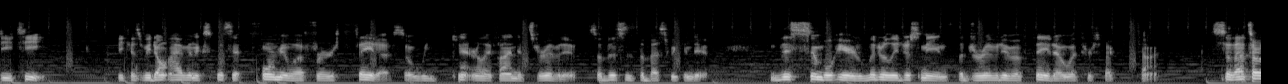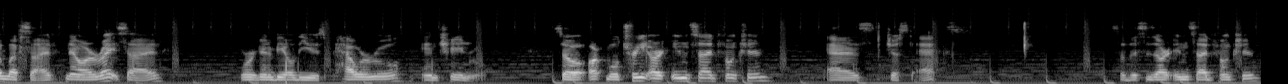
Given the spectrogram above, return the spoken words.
dt because we don't have an explicit formula for theta, so we can't really find its derivative. So this is the best we can do. This symbol here literally just means the derivative of theta with respect to time. So that's our left side. Now our right side, we're going to be able to use power rule and chain rule. So our, we'll treat our inside function as just x. So this is our inside function.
